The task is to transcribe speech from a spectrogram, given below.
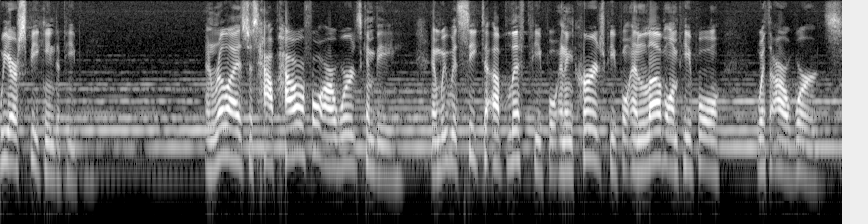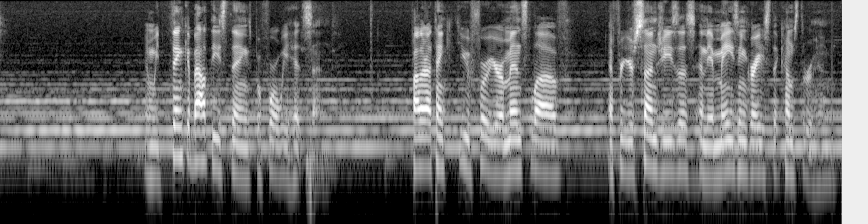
we are speaking to people. And realize just how powerful our words can be. And we would seek to uplift people and encourage people and love on people with our words. And we think about these things before we hit send. Father, I thank you for your immense love and for your son, Jesus, and the amazing grace that comes through him.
